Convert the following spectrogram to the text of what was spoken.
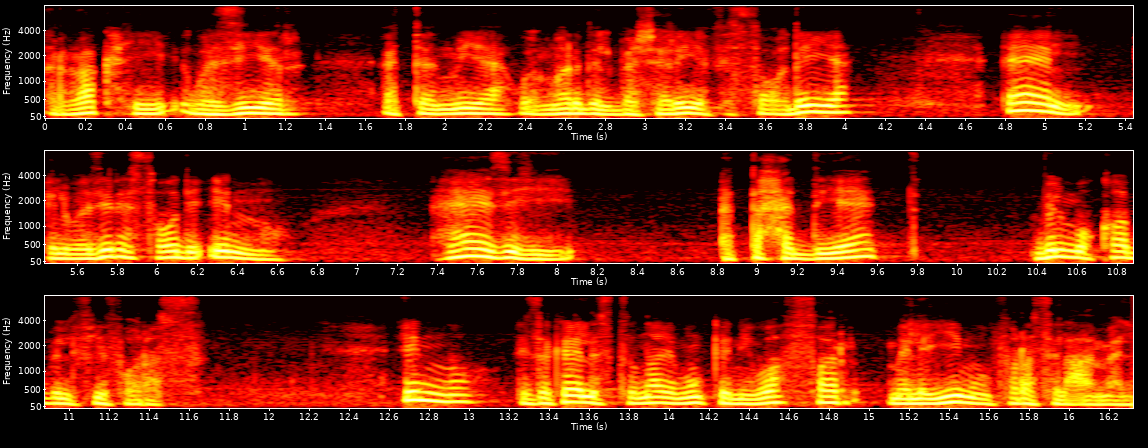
الركحي وزير التنمية والموارد البشرية في السعودية قال الوزير السعودي إنه هذه التحديات بالمقابل في فرص. إنه الذكاء الاصطناعي ممكن يوفر ملايين من فرص العمل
